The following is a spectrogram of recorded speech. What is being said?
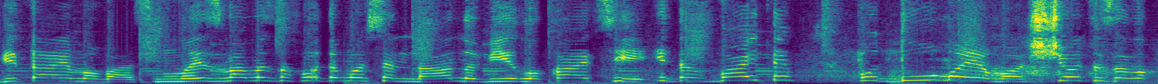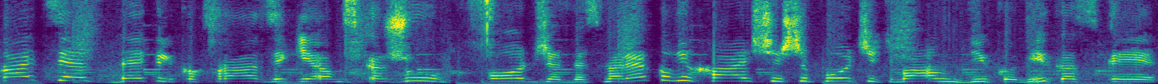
Вітаємо вас! Ми з вами знаходимося на новій локації. І давайте подумаємо, що це за локація з декількох фраз, які я вам скажу. Отже, де смерекові хащі шепочуть вам вікові казки,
